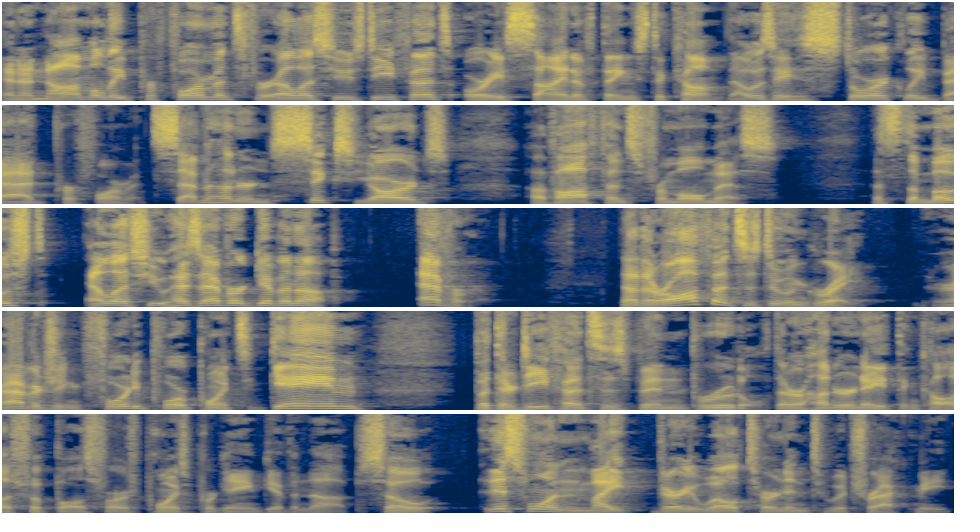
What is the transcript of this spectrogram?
an anomaly performance for LSU's defense or a sign of things to come. That was a historically bad performance. 706 yards of offense from Ole Miss. That's the most LSU has ever given up, ever. Now, their offense is doing great. They're averaging 44 points a game, but their defense has been brutal. They're 108th in college football as far as points per game given up. So this one might very well turn into a track meet.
